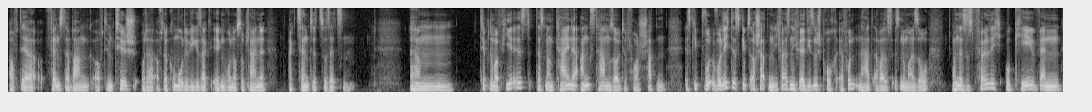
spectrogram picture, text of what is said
Auf der Fensterbank, auf dem Tisch oder auf der Kommode, wie gesagt, irgendwo noch so kleine Akzente zu setzen. Ähm, Tipp Nummer vier ist, dass man keine Angst haben sollte vor Schatten. Es gibt, wo, wo Licht ist, gibt es auch Schatten. Ich weiß nicht, wer diesen Spruch erfunden hat, aber das ist nun mal so. Und es ist völlig okay, wenn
